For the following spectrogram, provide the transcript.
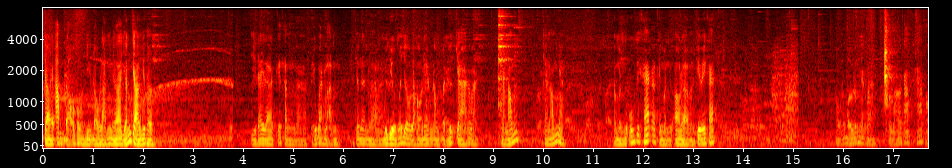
trời âm độ không nhiệt độ lạnh người ta vẫn chờ như thường. Vì đây là cái thành tiểu bang lạnh cho nên là mới vừa mới vô là họ đem đồng bình nước trà các bạn. Trà nóng trà nóng nha. Rồi mình muốn uống cái khác thì mình order mình kêu cái khác. Ồ, nó bự lắm nha các bạn. Tôi mở cá khá to.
